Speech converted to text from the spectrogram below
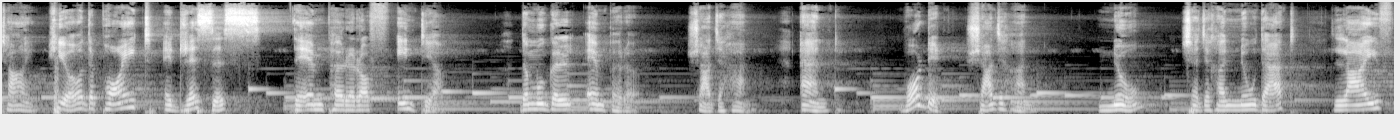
time. Here, the poet addresses the Emperor of India, the Mughal Emperor, Shah Jahan. And what did Shah Jahan know? Shah Jahan knew that life,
